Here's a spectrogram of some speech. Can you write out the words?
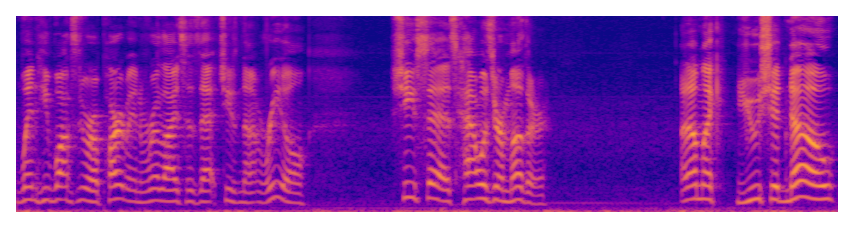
when he walks into her apartment and realizes that she's not real, she says, How is your mother? And I'm like, You should know.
